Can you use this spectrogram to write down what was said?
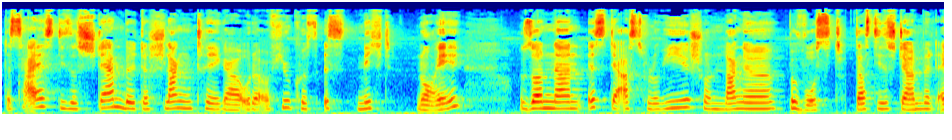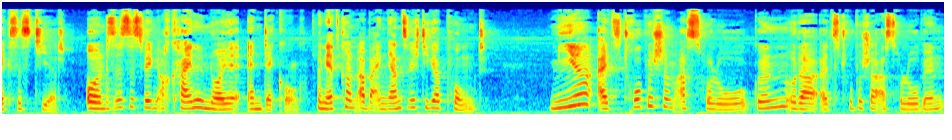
Das heißt, dieses Sternbild der Schlangenträger oder Ophiuchus ist nicht neu, sondern ist der Astrologie schon lange bewusst, dass dieses Sternbild existiert. Und es ist deswegen auch keine neue Entdeckung. Und jetzt kommt aber ein ganz wichtiger Punkt. Mir als tropischem Astrologen oder als tropischer Astrologin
